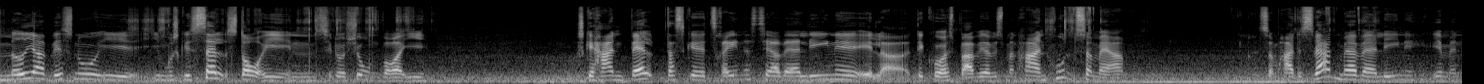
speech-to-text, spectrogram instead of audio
med jer, hvis nu I, I måske selv står i en situation, hvor I måske har en valp, der skal trænes til at være alene, eller det kunne også bare være, hvis man har en hund, som er som har det svært med at være alene, jamen,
